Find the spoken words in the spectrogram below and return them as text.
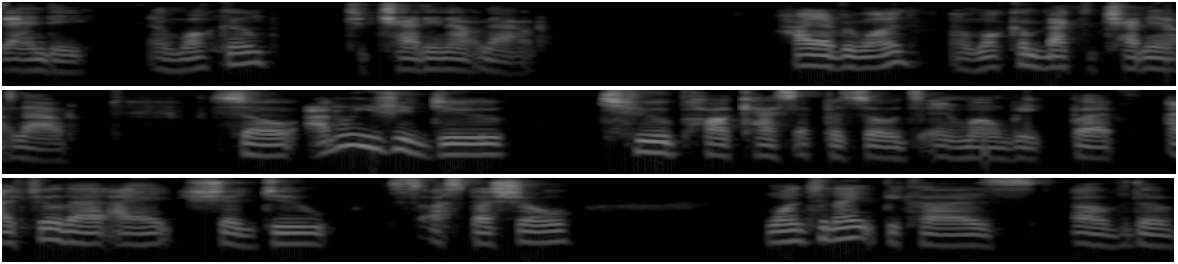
it's Andy, and welcome to Chatting Out Loud. Hi, everyone, and welcome back to Chatting Out Loud. So, I don't usually do two podcast episodes in one week, but I feel that I should do a special one tonight because of the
